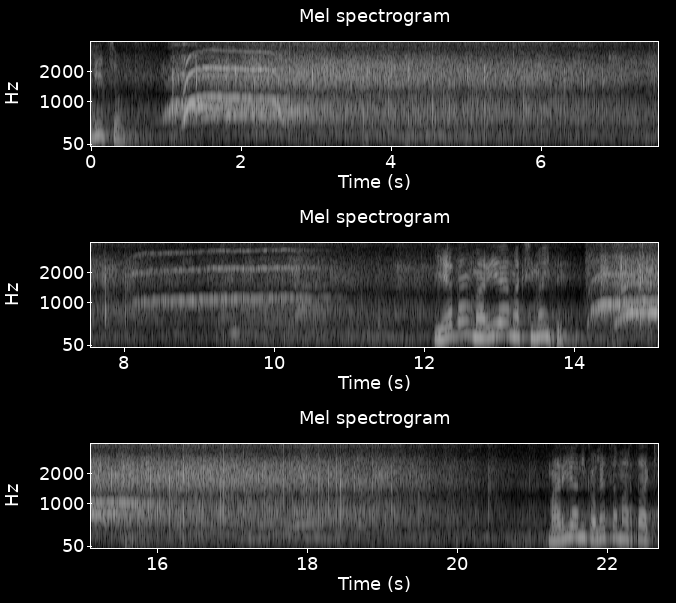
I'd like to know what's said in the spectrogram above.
Litzo. Eva Maria Maximaite. Μαρία Νικολέτσα Μαρτάκη.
